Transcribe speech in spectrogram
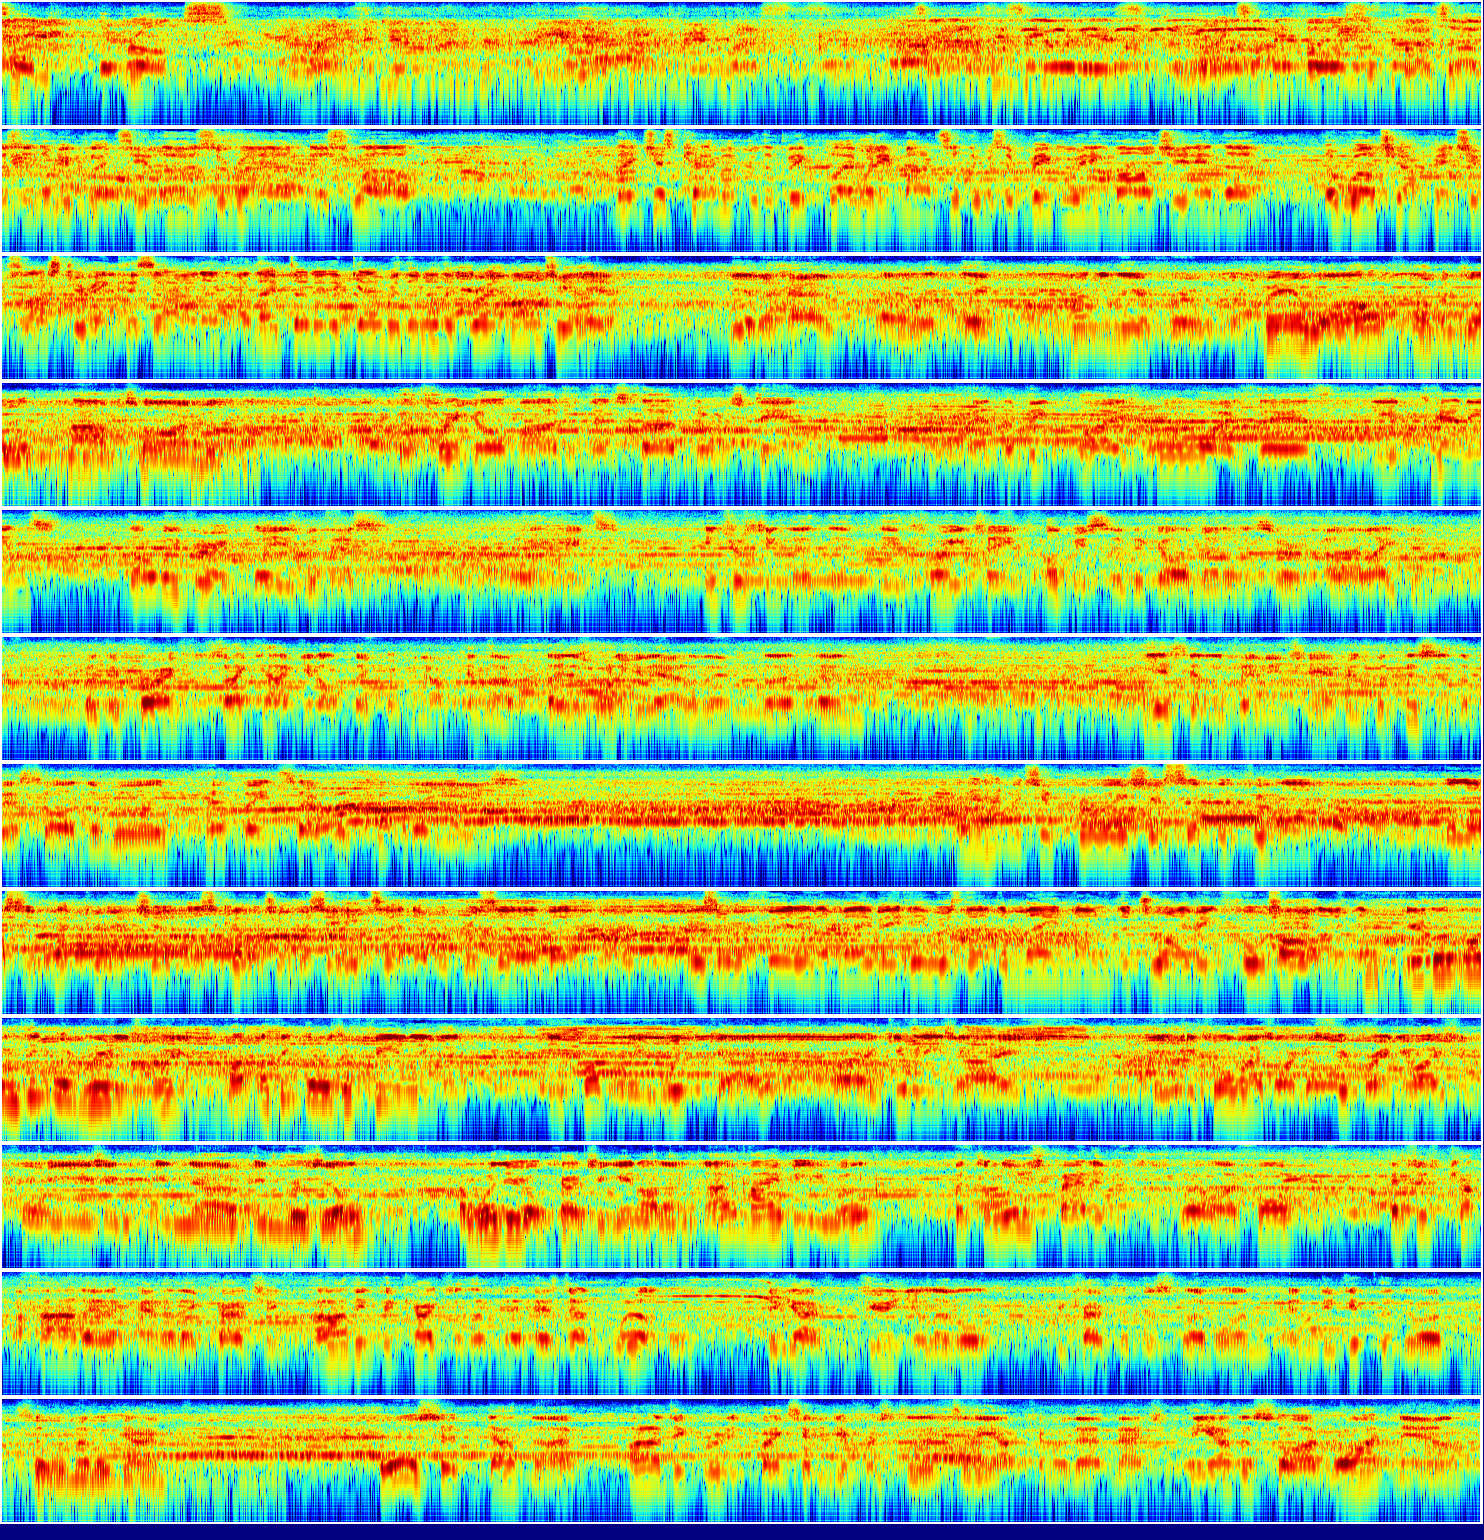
take the bronze. Ladies and gentlemen, the Olympic medalists. Señoras y señores, There will be time for some photos and there'll be plenty of those around as well. They just came up with a big play when it mattered. There was a big winning margin in the, the World Championships last year in Kazan and, and they've done it again with another great margin here. Yeah, they have. Uh, they've hung in there for a fair while up until half time, but the three goal margin then started to extend and the big plays were always theirs. The Italians, they'll be very pleased with this. It's interesting that the, the three teams, obviously the gold medalists are elated, but the Croatians, they can't get off there quick enough, can they? They just want to get out of there. And yes, they're defending champions, but this is the best side in the world, have been so for a couple of years. I mean, how much of Croatia suffered from that, the loss of Petkovic as coach? Obviously, he turned up with Brazil, but is there a feeling that maybe he was the, the main man, the driving force oh, behind them? Yeah, look, I think when Rudic went, I, I think there was a feeling that he probably would go, uh, given his age. It, it's almost like a superannuation, four years in in, uh, in Brazil. And whether he'll coach again, I don't know. Maybe he will. But to lose Fatovic as well, I thought it's just cut the heart out of, out of their coaching. I think the coach has done well to go from junior level to coach at this level and, and to get them to a silver medal game. All said and done, though, I don't think Rudic makes any difference to the, to the outcome of that match. The other side right now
